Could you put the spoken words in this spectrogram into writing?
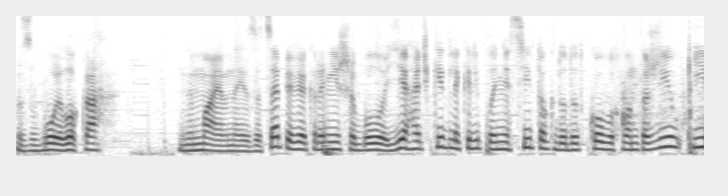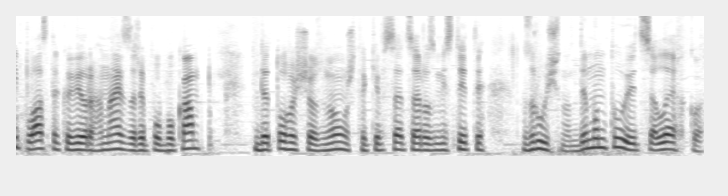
з войлока. Немає в неї зацепів, як раніше було. Є гачки для кріплення сіток, додаткових вантажів і пластикові органайзери по бокам для того, щоб знову ж таки все це розмістити зручно. Демонтується легко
